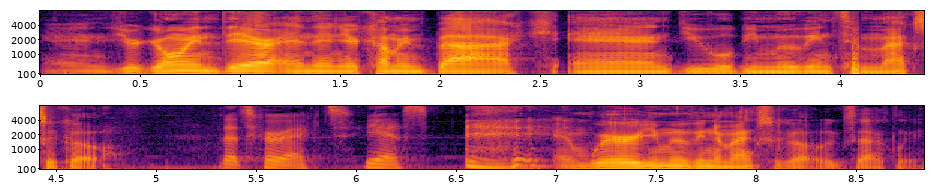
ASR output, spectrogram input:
And you're going there, and then you're coming back, and you will be moving to Mexico. That's correct. Yes. and where are you moving to Mexico exactly?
